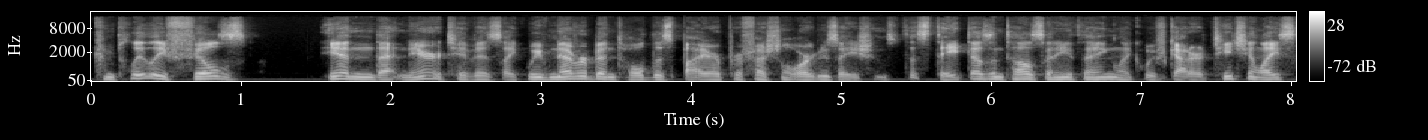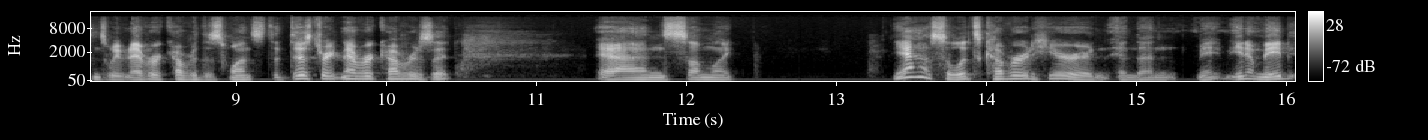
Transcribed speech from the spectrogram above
completely fills in that narrative is like we've never been told this by our professional organizations. The state doesn't tell us anything. Like we've got our teaching license. We've never covered this once. The district never covers it. And so i'm like yeah so let's cover it here and, and then maybe you know maybe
